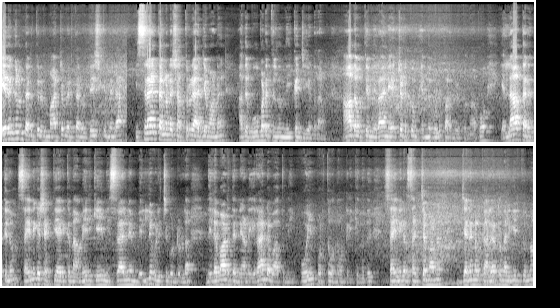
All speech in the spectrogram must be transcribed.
ഏതെങ്കിലും തരത്തിലൊരു മാറ്റം വരുത്താൻ ഉദ്ദേശിക്കുന്നില്ല. ഇസ്രായേൽ തങ്ങളുടെ ശത്രു രാജ്യമാണ്. അത് ഭൂപടത്തിൽ നിന്ന് നീക്കം ചെയ്യേണ്ടതാണ്. ആ ദൗത്യം ഇറാൻ ഏറ്റെടുക്കും എന്ന് കൂടി പറഞ്ഞു വെക്കുന്നു. അപ്പോൾ എല്ലാ തരത്തിലും സൈനിക ശക്തിയായിരിക്കുന്ന അമേരിക്കയും ഇസ്രായേലിനെയും വെല്ലുവിളിച്ചു കൊണ്ടുള്ള നിലപാട് തന്നെയാണ് ഇറാന്റെ ഭാഗത്തു നിന്ന് ഇപ്പോഴും പുറത്തു വന്നുകൊണ്ടിരിക്കുന്നത്. സൈനികർ സജ്ജമാണ്. ജനങ്ങൾക്ക് അലർട്ട് നൽകിയിരിക്കുന്നു.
